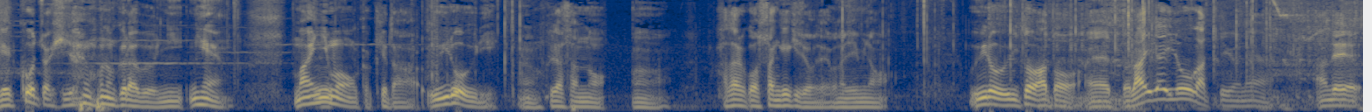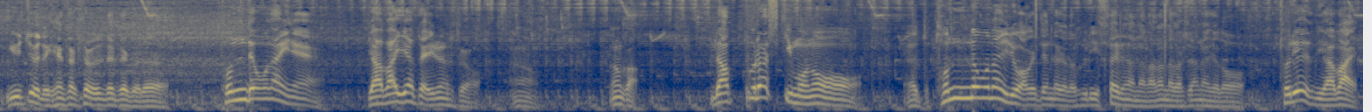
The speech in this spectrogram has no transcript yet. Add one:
月光町左物クラブに2編。前にもかけた、ウイロウリ。うん、福田さんの、うん、働くおっさん劇場でおなじみの、ウイロウリと、あと、えーっと、ライライ動画っていうね、あんで、YouTube で検索すると出てくる、とんでもないね、やばいやつがいるんですよ。うん。なんか、ラップらしきものを、えっと、とんでもない量上げてんだけど、フリースタイルなんだかなんだか知らないけど、とりあえずやばい。うん。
